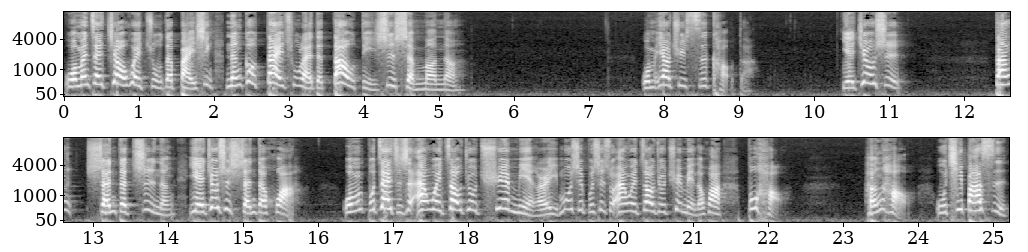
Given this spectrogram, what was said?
我们在教会主的百姓能够带出来的到底是什么呢？我们要去思考的，也就是当神的智能，也就是神的话，我们不再只是安慰、造就、劝勉而已。牧师不是说安慰、造就、劝勉的话不好。很好，五七八四，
